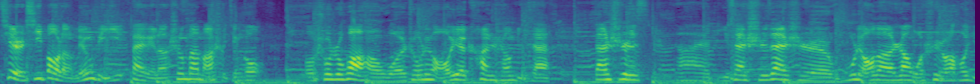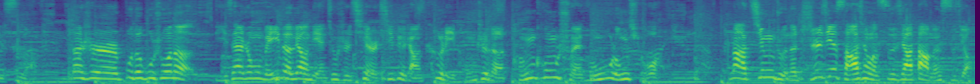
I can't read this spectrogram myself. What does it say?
切尔西爆冷零比一败给了升班马水晶宫。我说实话哈，我周六熬夜看这场比赛。但是，哎，比赛实在是无聊的，让我睡着了好几次啊。但是不得不说呢，比赛中唯一的亮点就是切尔西队长特里同志的腾空甩头乌龙球啊，那精准的直接砸向了自家大门死角。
